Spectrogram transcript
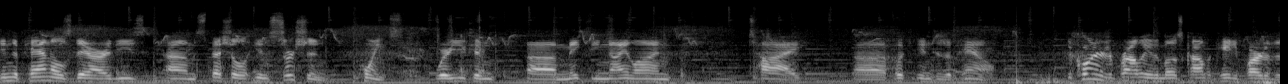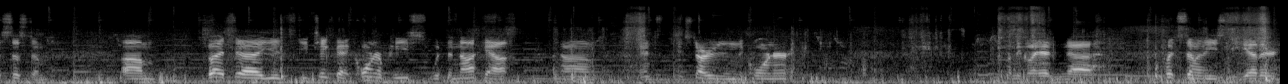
In the panels, there are these um, special insertion points where you can uh, make the nylon tie uh, hook into the panel. The corners are probably the most complicated part of the system. Um, but uh, you, you take that corner piece with the knockout um, and, and start it in the corner. Let me go ahead and uh, put some of these together.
